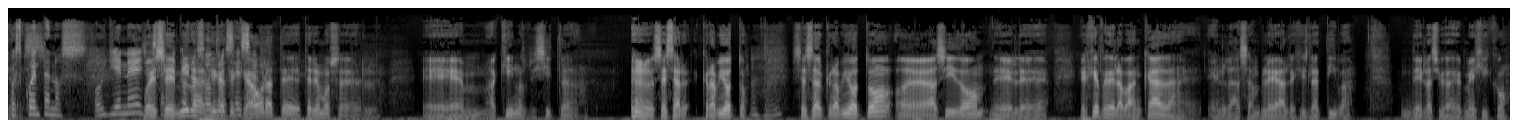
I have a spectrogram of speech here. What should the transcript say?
pues cuéntanos, hoy viene. pues eh, mira, fíjate que ahora te, tenemos el, em, aquí nos visita César Cravioto. César Cravioto eh, ha sido el, eh, el, jefe de la bancada en la Asamblea Legislativa de la Ciudad de México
